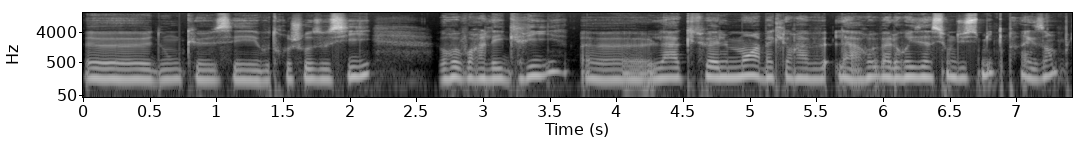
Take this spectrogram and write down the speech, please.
donc c'est autre chose aussi. Revoir les grilles. là actuellement, avec la revalorisation du SMIC par exemple,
